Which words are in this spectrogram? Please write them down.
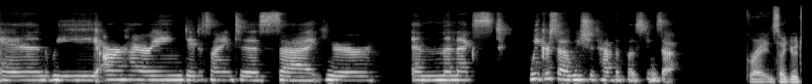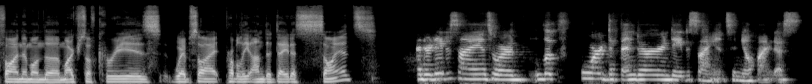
and we are hiring data scientists uh, here in the next week or so. We should have the postings up. Great. And so you would find them on the Microsoft Careers website, probably under data science? Under data science, or look for Defender and data science, and you'll find us.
